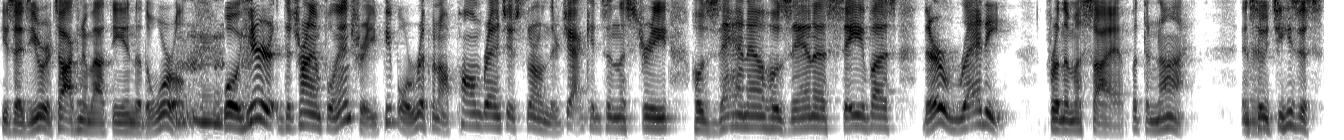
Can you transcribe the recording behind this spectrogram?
He says, You were talking about the end of the world. well, here at the triumphal entry, people were ripping off palm branches, throwing their jackets in the street. Hosanna, Hosanna, save us. They're ready for the Messiah, but they're not. And mm-hmm. so Jesus,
